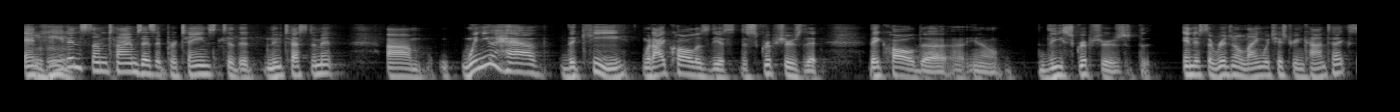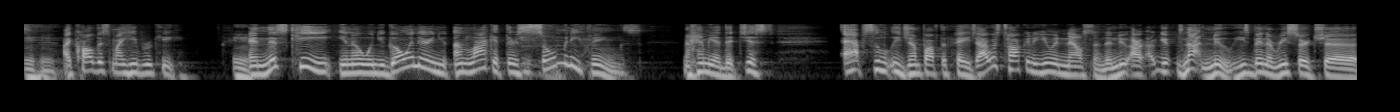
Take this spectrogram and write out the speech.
and Mm-hmm. even sometimes as it pertains to the New Testament, um, when you have the key, what I call is the the scriptures that they called, uh, uh, you know, these scriptures in its original language, history, and context. Mm-hmm. I call this my Hebrew key. Mm. And this key, you know, when you go in there and you unlock it, there's so many things, Nehemiah, that just absolutely jump off the page. I was talking to you and Nelson, the new, uh, it's not new. He's been a research uh,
